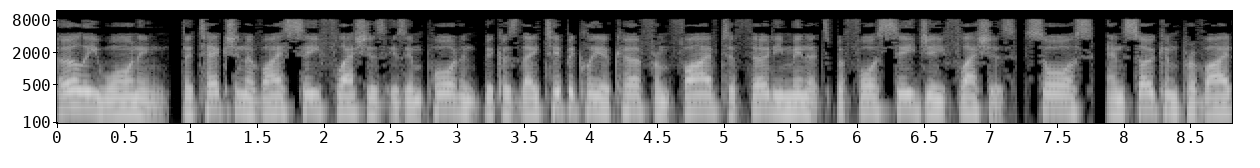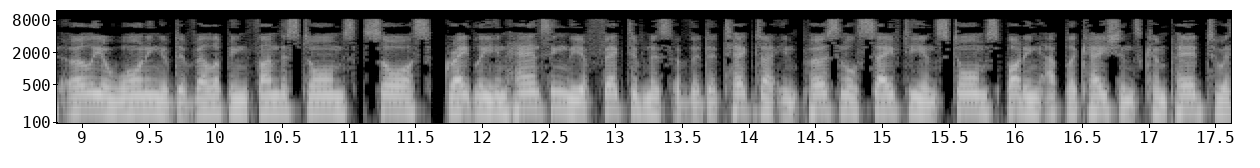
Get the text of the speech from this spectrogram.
Early warning, detection of IC flashes is important because they typically occur from 5 to 30 minutes before CG flashes source, and so can provide earlier warning of developing thunderstorms source, greatly enhancing the effectiveness of the detector in personal safety and storm spotting applications compared to a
